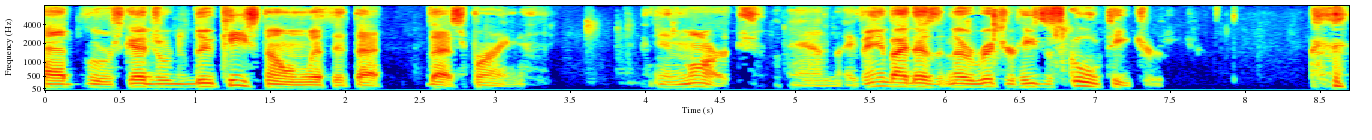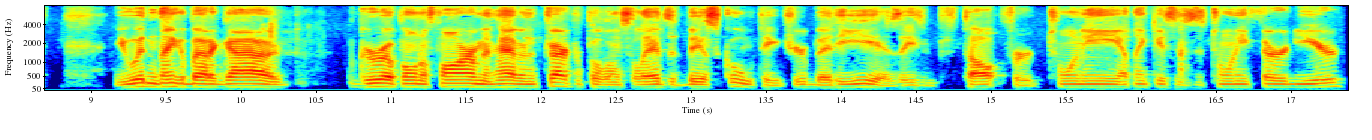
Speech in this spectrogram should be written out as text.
had we were scheduled to do keystone with it that that spring in March. And if anybody doesn't know Richard, he's a school teacher. you wouldn't think about a guy who grew up on a farm and having tractor pulling sleds to be a school teacher, but he is. He's taught for 20, I think this is his 23rd year.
